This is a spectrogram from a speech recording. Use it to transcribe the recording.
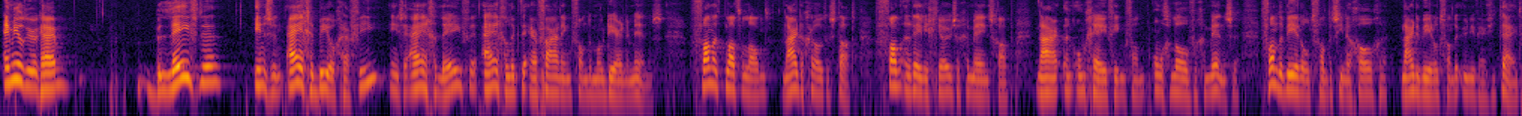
Emile Durkheim beleefde in zijn eigen biografie, in zijn eigen leven, eigenlijk de ervaring van de moderne mens van het platteland naar de grote stad, van een religieuze gemeenschap naar een omgeving van ongelovige mensen, van de wereld van de synagoge naar de wereld van de universiteit.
